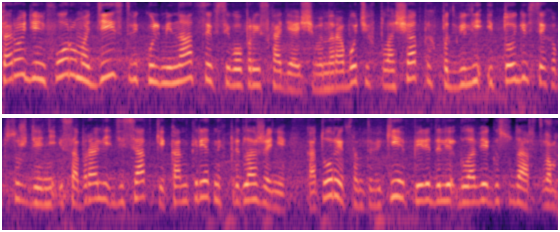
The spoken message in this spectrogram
Второй день форума – действий кульминации всего происходящего. На рабочих площадках подвели итоги всех обсуждений и собрали десятки конкретных предложений, которые фронтовики передали главе государства.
